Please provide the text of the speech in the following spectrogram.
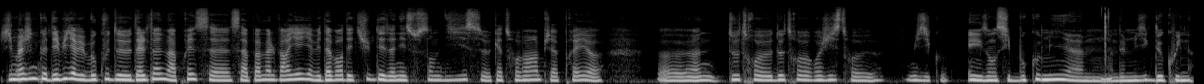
J'imagine qu'au début, il y avait beaucoup de d'Elton, mais après, ça, ça a pas mal varié. Il y avait d'abord des tubes des années 70, euh, 80, puis après, euh, euh, d'autres registres euh, musicaux. Et ils ont aussi beaucoup mis euh, de musique de Queen.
